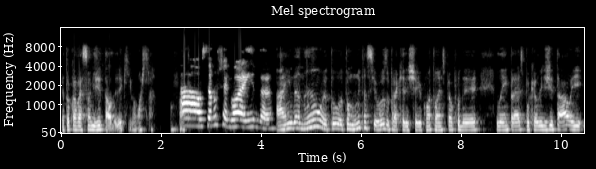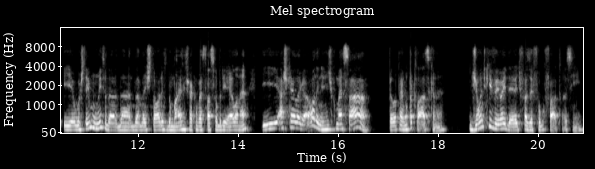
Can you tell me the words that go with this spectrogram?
Eu tô com a versão digital dele aqui, vou mostrar. Ah, o seu não chegou ainda? Ainda não, eu tô, eu tô muito ansioso para que ele chegue quanto antes para eu poder ler impresso, porque eu li digital e, e eu gostei muito da, da, da, história e tudo mais, a gente vai conversar sobre ela, né? E acho que é legal, Aline, a gente começar pela pergunta clássica, né? De onde que veio a ideia de fazer Fogo Fato? Assim,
